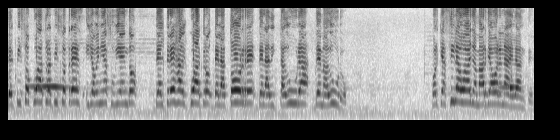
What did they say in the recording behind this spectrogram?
del piso 4 al piso 3 y yo venía subiendo del 3 al 4 de la torre de la dictadura de Maduro porque así la voy a llamar de ahora en adelante.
